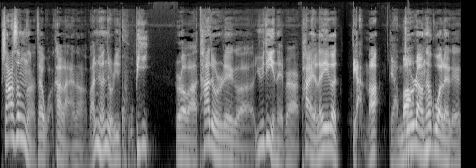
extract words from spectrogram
沙僧呢，在我看来呢，完全就是一苦逼，知道吧？他就是这个玉帝那边派下来一个点子，点吧，就是让他过来给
